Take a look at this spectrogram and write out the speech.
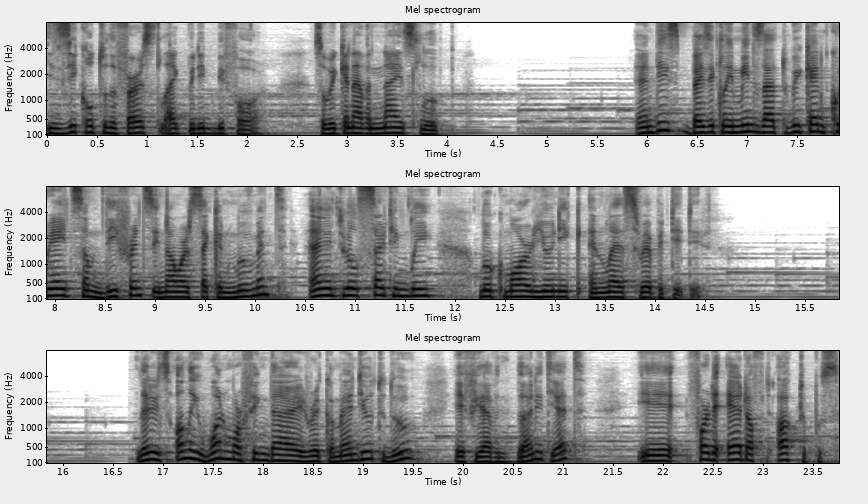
is equal to the first like we did before, so we can have a nice loop. And this basically means that we can create some difference in our second movement and it will certainly look more unique and less repetitive. There is only one more thing that I recommend you to do, if you haven't done it yet, eh, for the head of the octopus.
